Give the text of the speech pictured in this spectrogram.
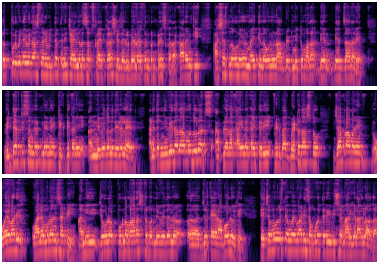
तत्पूर्वी नवीन असणाऱ्या विद्यार्थ्यांनी चॅनलला सबस्क्राईब करा शेजारील बेल आयकन पण प्रेस करा. कारण की अशाच नवनवीन माहिती नवनवीन अपडेट मी तुम्हाला दे देत जाणार आहे. विद्यार्थी संघटनेने ठिकठिकाणी निवेदनं दिलेले आहेत आणि त्या निवेदनामधूनच आपल्याला काही ना काहीतरी फीडबॅक भेटत असतो. ज्याप्रमाणे वयवाडी वाल्या मुलांसाठी आम्ही जेवढं पूर्ण महाराष्ट्रभर निवेदन जे काही राबवले होते त्याच्यामुळेच त्या वयवाडीचा कुठंतरी विषय मार्गी लागला होता.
